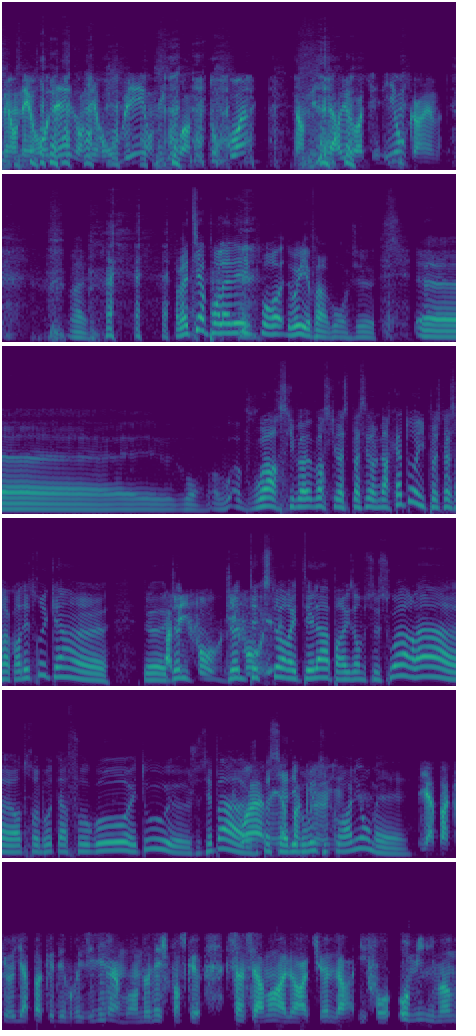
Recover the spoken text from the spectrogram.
Mais on est Rodez, on est Roubaix, on est quoi? On est Tourcoing? Non, mais sérieux, c'est Lyon quand même. Ouais. ah bah tiens, pour l'année, pour oui, enfin bon, je, euh, bon, voir ce qui va, voir ce qui va se passer dans le mercato. Il peut se passer encore des trucs. Hein. Euh, de, ah, John, faut, John Textor était là, par exemple, ce soir, là, euh, entre Botafogo et tout. je sais pas, je sais pas s'il y a, des bruits qui courent à Lyon, mais il n'y a pas que, il y a pas que des Brésiliens. À un moment donné, je pense que sincèrement, à l'heure actuelle, là, il faut au minimum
